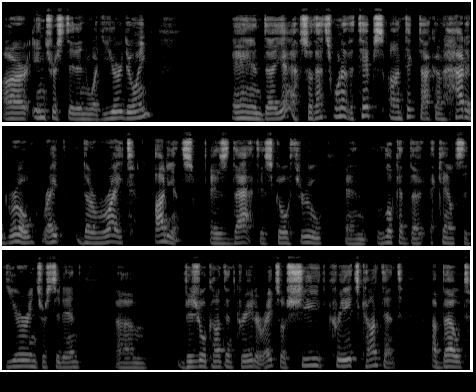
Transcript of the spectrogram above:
are interested in what you're doing. And uh, yeah so that's one of the tips on TikTok on how to grow right? The right audience is that is go through and look at the accounts that you're interested in. Um, visual content creator right? So she creates content about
